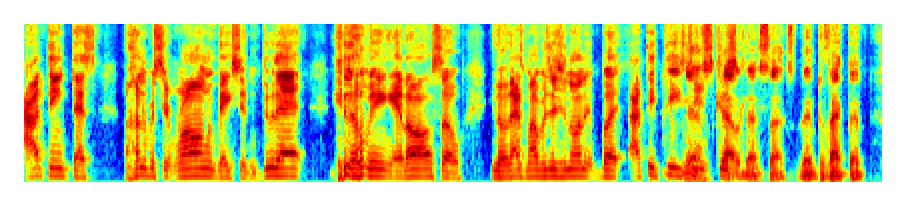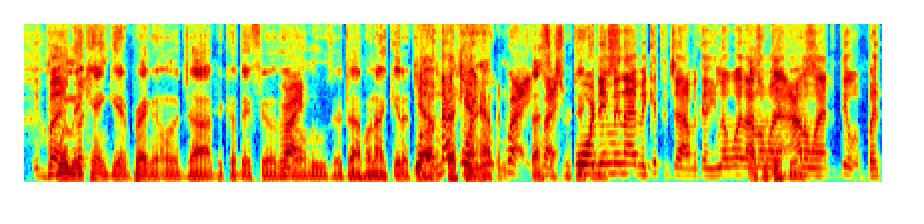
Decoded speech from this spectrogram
i think that's 100% wrong they shouldn't do that you know what i mean at all so you know that's my position on it but i think these Yes, things 'cause- that, that sucks. The, the fact that but, women but, can't get pregnant on a job because they feel they're Right. gonna lose their job or not get a Yeah, job. not- that can't or- happen. Right, That's right. just Or they may not even get the job because you know what? I don't want. I don't want to have to deal with. But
